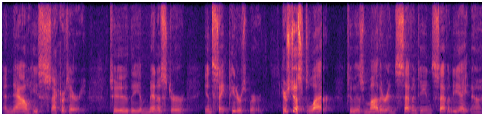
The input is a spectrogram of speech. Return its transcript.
and now he's secretary to the minister in St. Petersburg. Here's just a letter to his mother in 1778. Now,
